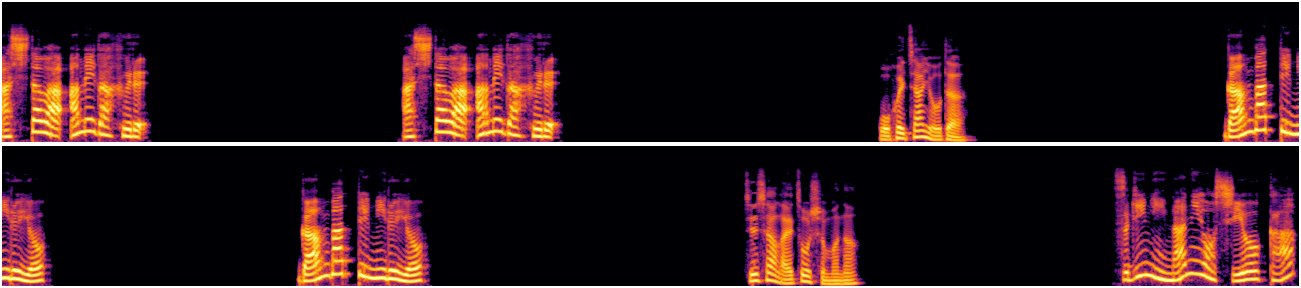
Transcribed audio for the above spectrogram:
明日は雨が降る。明日は雨が降る。我会加油的。頑張ってみるよ。頑張ってみるよ。接下来做什么呢？次に何をしようか？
